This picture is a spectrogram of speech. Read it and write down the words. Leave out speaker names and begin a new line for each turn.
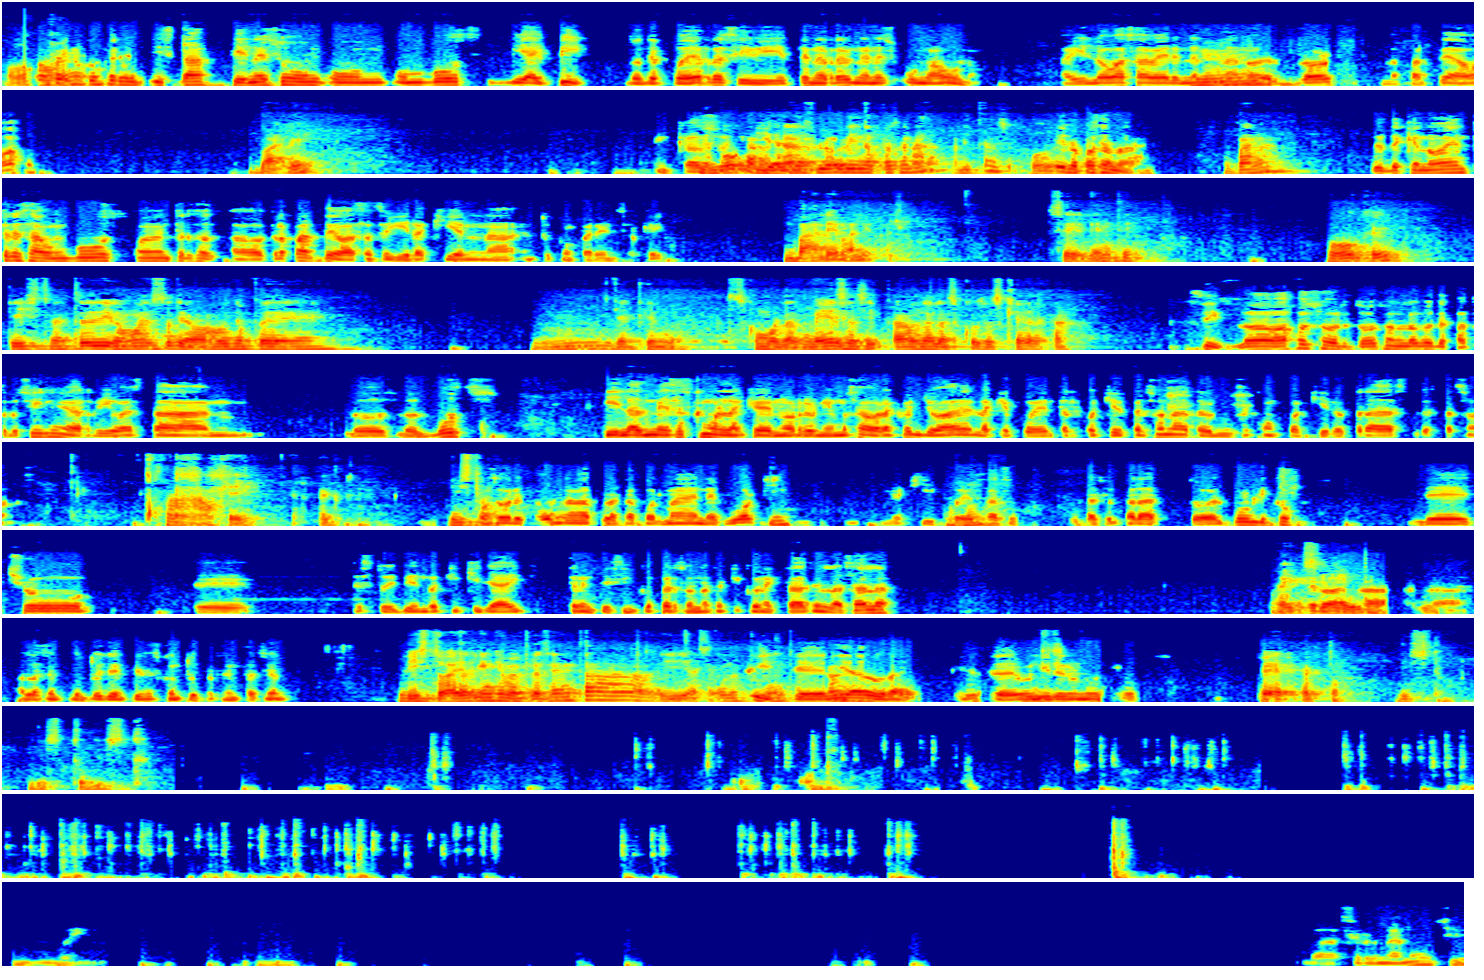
Oh, bueno. conferencista, tienes un, un, un booth VIP donde puedes recibir, tener reuniones uno a uno. Ahí lo vas a ver en el plano del mm. floor, en la parte de abajo.
Vale. En caso ¿Me puedo cambiar al floor y no pasa nada ahorita?
sí, no pasa nada. ¿No pasa nada? Desde que no entres a un bus o entres a, otra parte, vas a seguir aquí en, la, en tu conferencia, ¿ok?
Vale, vale, vale. Excelente. Ok, listo. Entonces, digamos, esto de abajo no puede... Mm, ya entiendo. Es como las mesas y cada una de las cosas que hay acá.
Sí, lo de abajo sobre todo son logos de patrocinio y arriba están los, los boots y las mesas como la que nos reunimos ahora con Joa, en la que puede entrar cualquier persona a reunirse con cualquier otras tres personas.
Ah, ok, perfecto. Listo.
Sobre todo una plataforma de networking, y aquí puede estar su presentación para todo el público. De hecho, eh, estoy viendo aquí que ya hay 35 personas aquí conectadas en la sala. Pero a, a las en punto ya empiezas con tu presentación.
Listo, ¿hay alguien que me presenta y hace una
Sí, que día dura. Se debe unir en unos minutos.
Perfecto, listo, listo, listo.
Hacer un anuncio.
